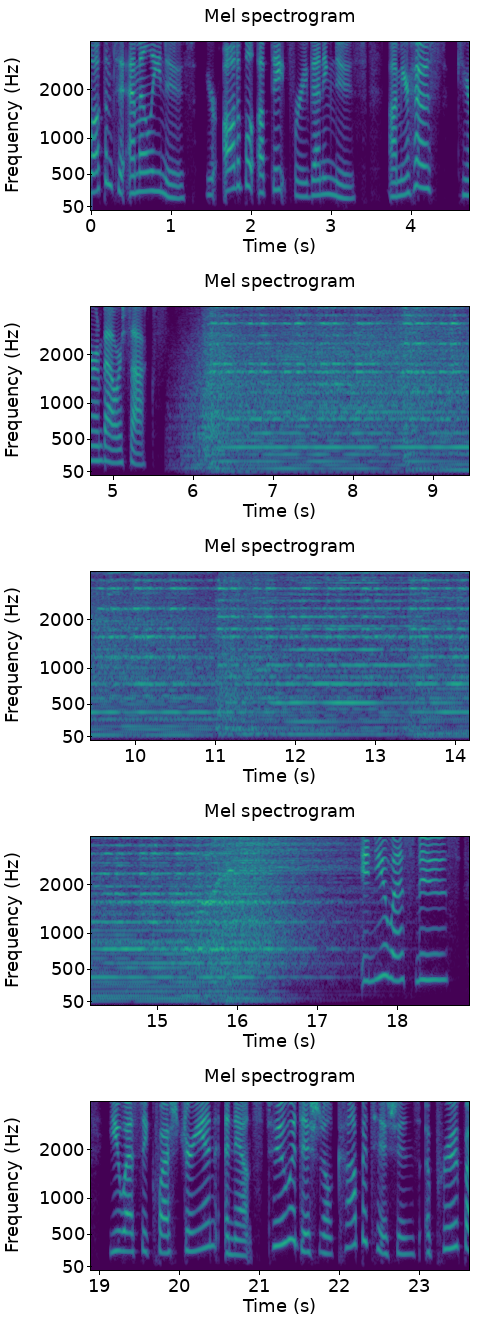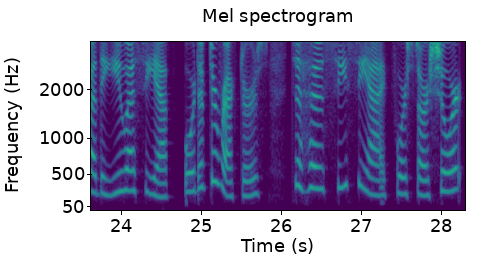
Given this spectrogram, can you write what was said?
Welcome to MLE News, your audible update for eventing news. I'm your host, Karen Bauer Sachs. In U.S. news, U.S. Equestrian announced two additional competitions approved by the USEF Board of Directors to host CCI four star short,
